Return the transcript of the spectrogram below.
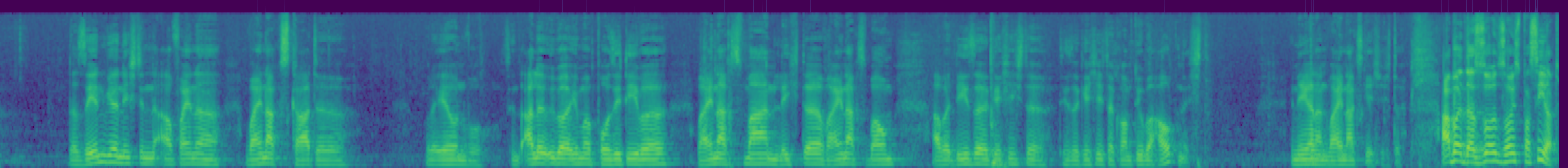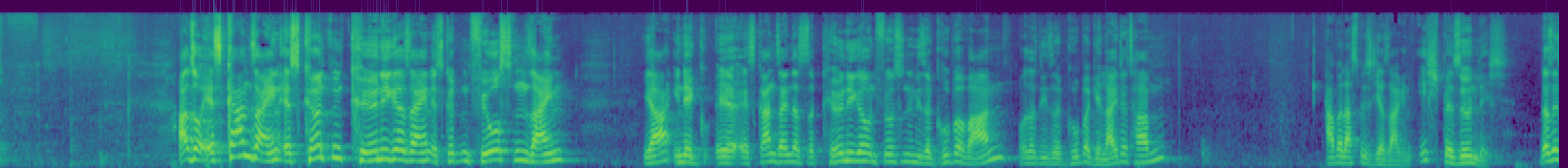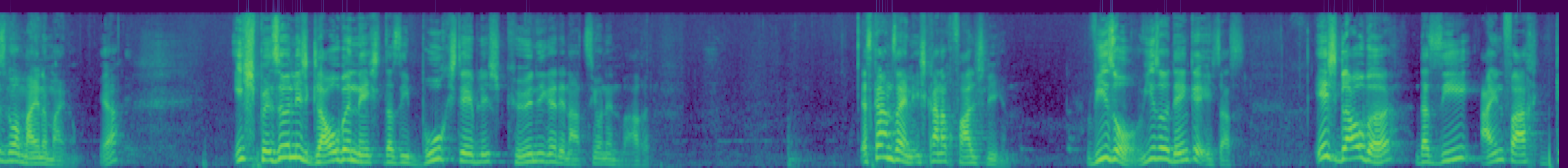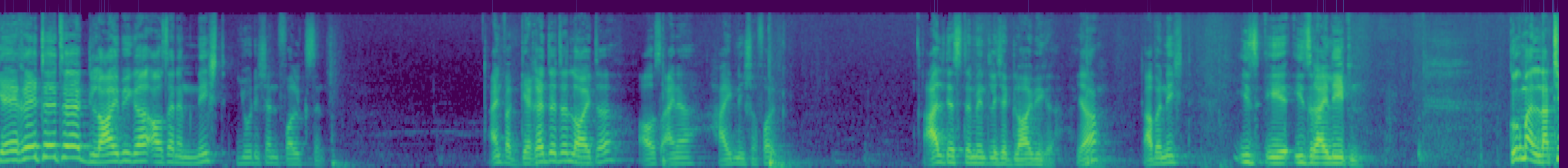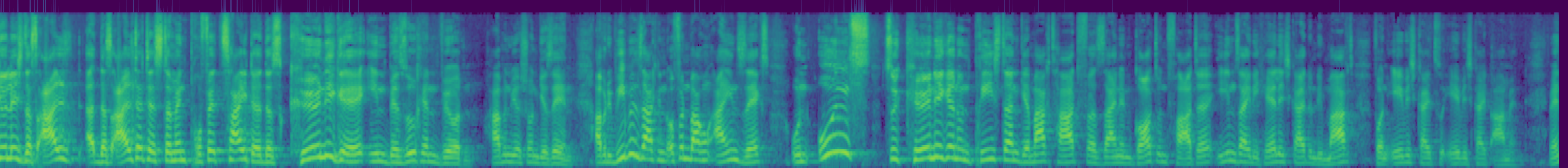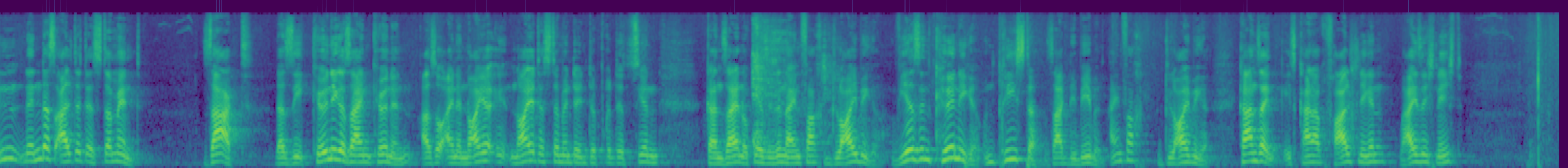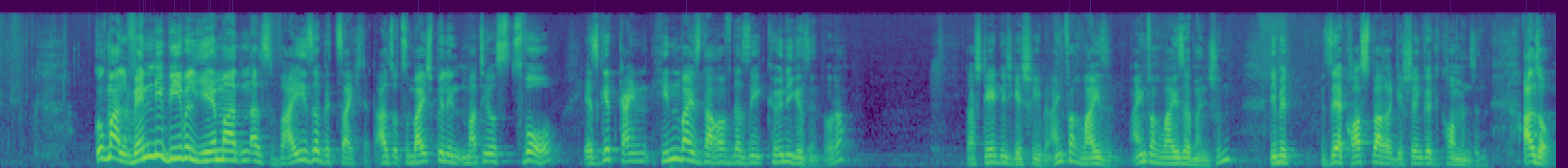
Das sehen wir nicht in, auf einer Weihnachtskarte oder irgendwo sind alle über immer positive Weihnachtsmann, Lichter, Weihnachtsbaum. Aber diese Geschichte, diese Geschichte kommt überhaupt nicht in irgendeiner Weihnachtsgeschichte. Aber das so, so ist passiert. Also es kann sein, es könnten Könige sein, es könnten Fürsten sein. Ja, in der, äh, es kann sein, dass Könige und Fürsten in dieser Gruppe waren oder diese Gruppe geleitet haben. Aber lass mich ja sagen, ich persönlich, das ist nur meine Meinung, ja, ich persönlich glaube nicht, dass sie buchstäblich Könige der Nationen waren. Es kann sein, ich kann auch falsch liegen. Wieso? Wieso denke ich das? Ich glaube, dass sie einfach gerettete Gläubige aus einem nicht-jüdischen Volk sind. Einfach gerettete Leute aus einem heidnischen Volk. Alttestamentliche Gläubige, ja? Aber nicht Israeliten. Guck mal, natürlich, das, Al das Alte Testament prophezeite, dass Könige ihn besuchen würden. Haben wir schon gesehen. Aber die Bibel sagt in Offenbarung 1,6 und uns zu Königen und Priestern gemacht hat für seinen Gott und Vater. Ihm sei die Herrlichkeit und die Macht von Ewigkeit zu Ewigkeit. Amen. Wenn, wenn das Alte Testament sagt, dass sie Könige sein können, also eine neue, neue interpretieren kann sein, okay, sie sind einfach Gläubige. Wir sind Könige und Priester, sagt die Bibel. Einfach Gläubige. Kann sein, es kann auch falsch liegen, weiß ich nicht. Guck mal, wenn die Bibel jemanden als weise bezeichnet, also zum Beispiel in Matthäus 2, es gibt keinen Hinweis darauf, dass sie Könige sind, oder? Da steht nicht geschrieben. Einfach weise, einfach weise Menschen, die mit sehr kostbaren Geschenken gekommen sind. Also,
